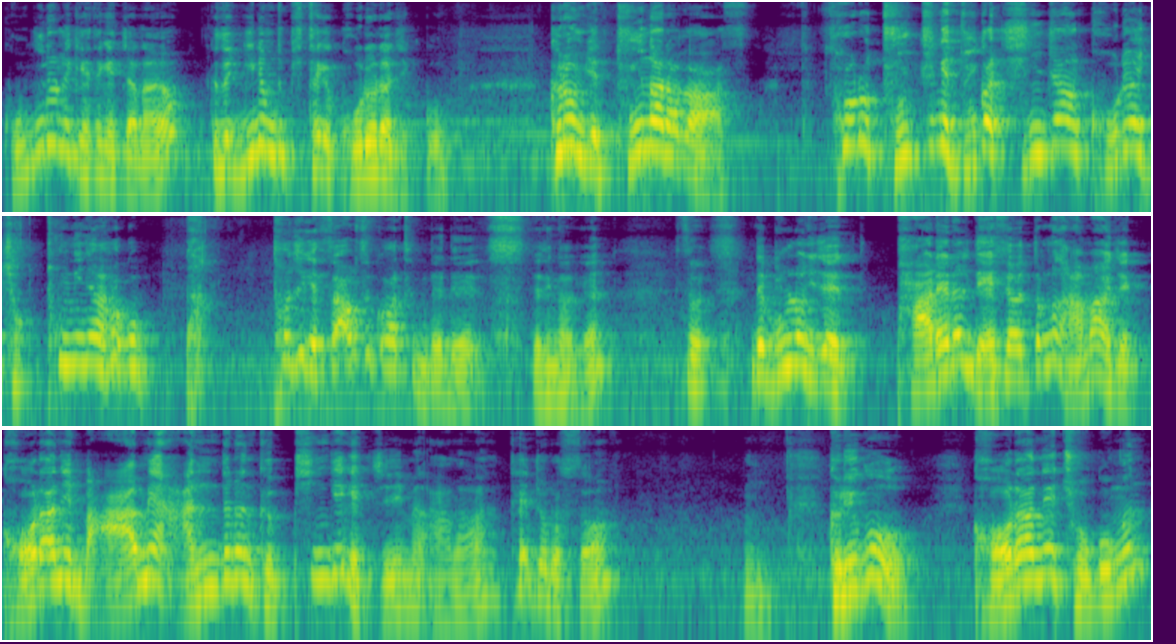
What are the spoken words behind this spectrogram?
고구려를 계승했잖아요. 그래서 이름도 비슷하게 고려라 짓고 그럼 이제 두 나라가 서로 둘 중에 누가 진정한 고려의 적통이냐 하고 팍 터지게 싸웠을 것 같은데 내, 내 생각엔. 그래서 근데 물론 이제 발해를 내세웠던 건 아마 이제 거란이 마음에 안 드는 그 핑계겠지만 아마 태조로서. 음. 그리고 거란의 조공은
